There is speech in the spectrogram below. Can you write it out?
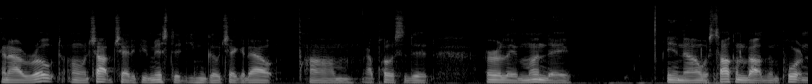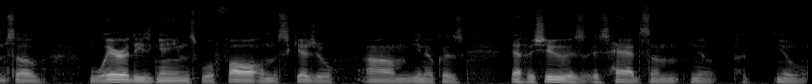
And I wrote on Chop Chat. If you missed it, you can go check it out. Um, I posted it early Monday and I was talking about the importance of where these games will fall on the schedule. Um, you know, because FSU has, has had some, you know, a, you know,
